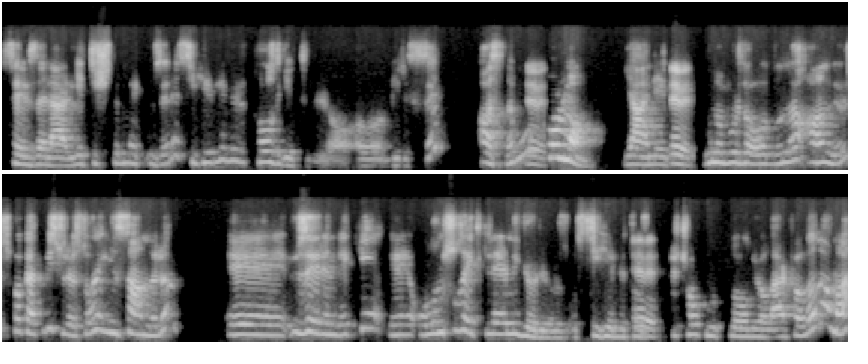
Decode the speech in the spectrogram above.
sebzeler yetiştirmek üzere sihirli bir toz getiriyor e, birisi. Aslında bu Evet. hormon. Yani Evet. bunu burada olduğunu anlıyoruz. Fakat bir süre sonra insanların e, üzerindeki e, olumsuz etkilerini görüyoruz o sihirli toz. Evet. Çok mutlu oluyorlar falan ama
